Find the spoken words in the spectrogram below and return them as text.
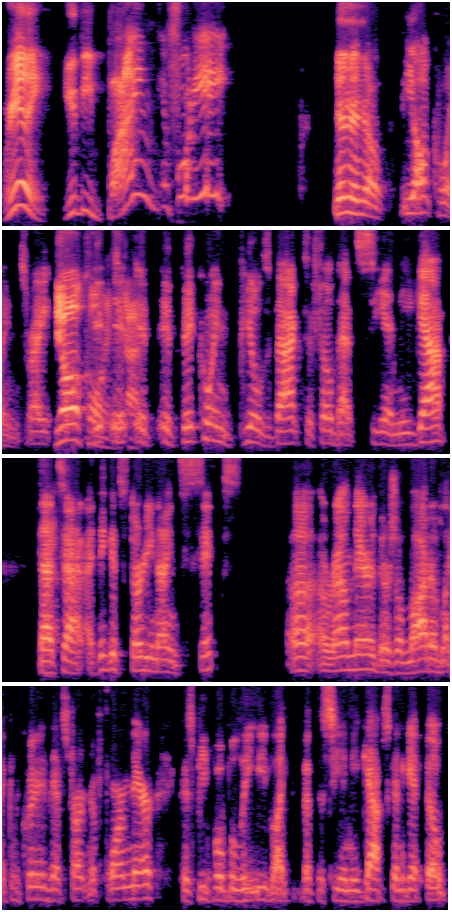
Really? You'd be buying at 48? No, no, no. The altcoins, right? The altcoins. If, if, if, Bitcoin peels back to fill that CME gap, that's yeah. at I think it's 39.6 uh, around there. There's a lot of like liquidity that's starting to form there because people believe like that the CME gap is going to get filled.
